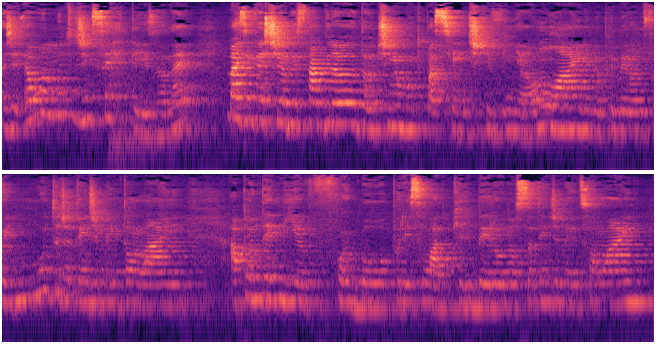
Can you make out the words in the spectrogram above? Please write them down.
é um ano muito de incerteza, né? Mas investia no Instagram, então eu tinha muito paciente que vinha online, meu primeiro ano foi muito de atendimento online. A pandemia foi boa por esse lado, que liberou nossos atendimentos online.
